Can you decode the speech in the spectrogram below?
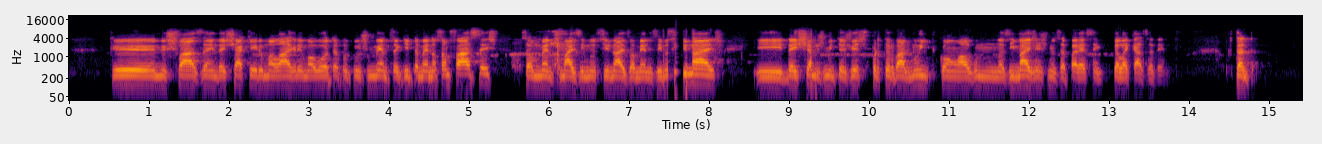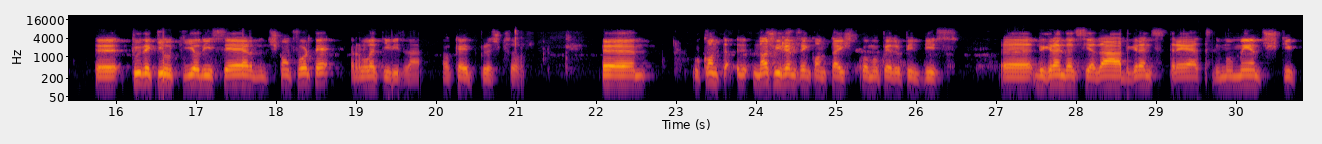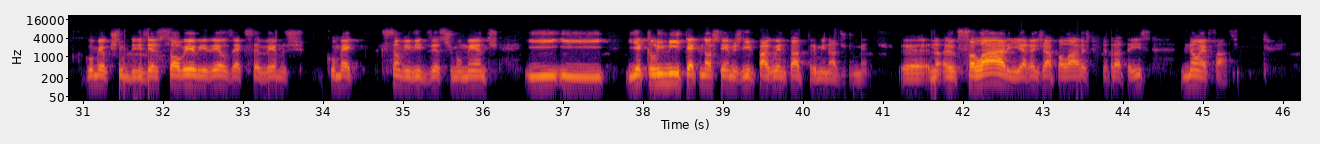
que nos fazem deixar cair uma lágrima ou outra, porque os momentos aqui também não são fáceis, são momentos mais emocionais ou menos emocionais, e deixamos muitas vezes perturbar muito com algumas imagens que nos aparecem pela casa dentro. Portanto, eh, tudo aquilo que eu disser de desconforto é relativizar, ok? Para as pessoas. Eh, nós vivemos em contexto, como o Pedro Pinto disse, uh, de grande ansiedade, de grande stress, de momentos que, como eu costumo dizer, só eu e Deus é que sabemos como é que são vividos esses momentos e, e, e a que limite é que nós temos de ir para aguentar determinados momentos. Uh, falar e arranjar palavras que trata isso não é fácil.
